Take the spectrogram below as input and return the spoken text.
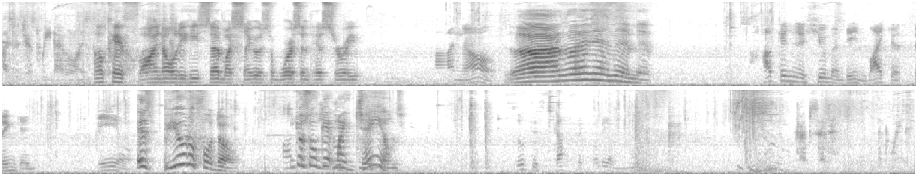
I suggest we analyze the Okay, fine. Odie, he said my single is the worst in history. I know. Ah. How can a human being like a thinking? Ew. It's beautiful though. You just don't get my jam. So disgusting. What do you mean? trap set and waiting.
